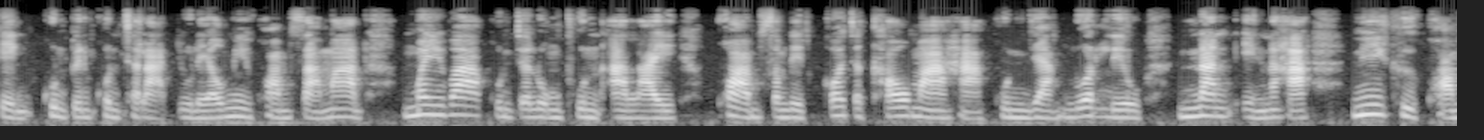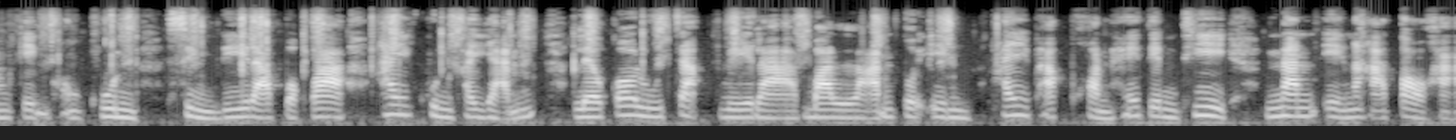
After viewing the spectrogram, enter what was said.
เก่ง คุณเป็นคนฉลาดอยู่แล้ว มีความสามารถ ไม่ว่าคุณจะลงทุนอะไร ความสำเร็จก็จะเข้ามาหาคุณอย่างรวดเร็วนั่นเองนะคะ นี่คือความเก่งของคุณ สิ่งลี้ลับบอกว่าให้คุณขยัน แล้วก็รู้จักเวลาบาลานซ์ตัวเอง ให้พักผ่อนให้เต็มที่นั่นเองนะคะ ต่อค่ะ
